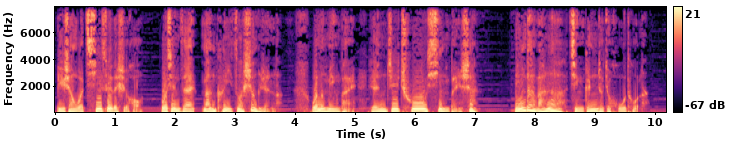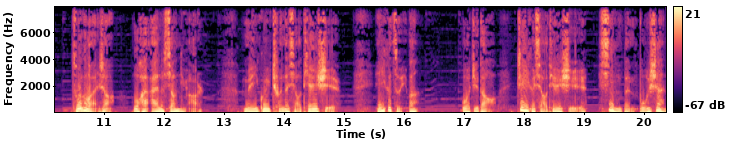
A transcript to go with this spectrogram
比上我七岁的时候，我现在蛮可以做圣人了。我能明白“人之初，性本善”，明白完了，紧跟着就糊涂了。昨个晚上，我还挨了小女儿。玫瑰唇的小天使，一个嘴巴。我知道这个小天使性本不善，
